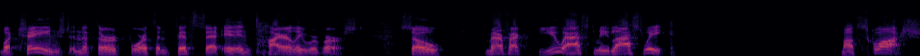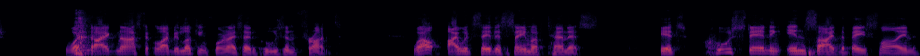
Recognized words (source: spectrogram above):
what changed in the third, fourth, and fifth set, it entirely reversed. So, matter of fact, you asked me last week about squash. What diagnostic will I be looking for? And I said, who's in front? Well, I would say the same of tennis. It's who's standing inside the baseline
